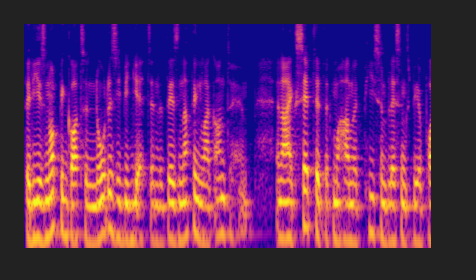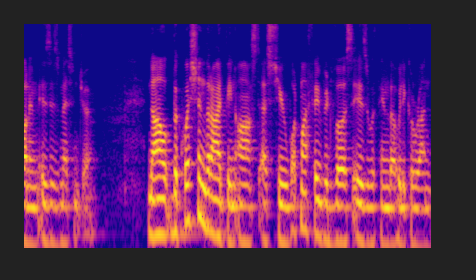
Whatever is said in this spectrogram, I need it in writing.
that He is not begotten, nor does He beget, and that there's nothing like unto Him. And I accepted that Muhammad, peace and blessings be upon Him, is His messenger. Now, the question that I'd been asked as to what my favorite verse is within the Holy Quran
